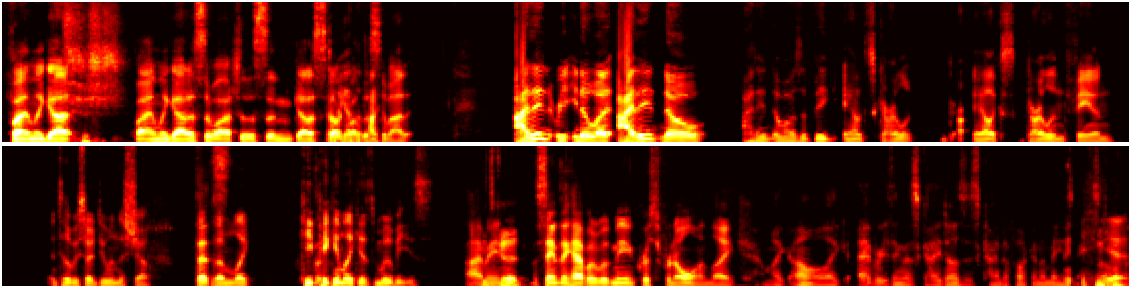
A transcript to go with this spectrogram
finally got finally got us to watch this and got us to talk we got about to this. talk about it. I didn't. Re- you know what? I didn't know. I didn't know I was a big Alex Garland Gar- Alex Garland fan until we started doing the show. That's I'm like keep the- picking like his movies. I It's mean good. the same thing happened with me and Christopher Nolan. Like I'm like, oh, like everything this guy does is kind of fucking amazing. So, yeah.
